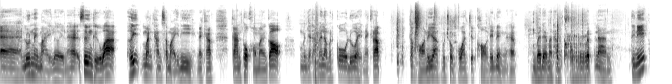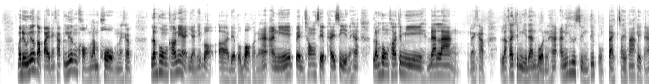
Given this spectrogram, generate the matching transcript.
Air รุ่นใหม่ ๆ เลยนะฮะซึ่งถือว่าเฮ้ยมันทันสมัยดีนะครับ การพกของมันก็มันจะทำให้เรามันโก้ด้วยนะครับต้องขออนุญาตคุณผู้ชมเพราะว่าเจ็บคอนิดหนึ่งนะครับ ไม่ได้มาทำคลิปนาน ทีนี้มาดูเรื่องต่อไปนะครับเป็นเรื่องของลำโพงนะครับลำโพงเขาเนี่ยอย่างที่บอกเอเดี๋ยวผมบอกก่อนนะ อันนี้เป็นช่องเสียบ Type C นะฮะลำโพงเขาจะมีด้านล่างนะครับ แล้วก็จะมีด้านบนนะฮะอันนี้คือสิ่งที่ผมแปลกใจมากเลยนะ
